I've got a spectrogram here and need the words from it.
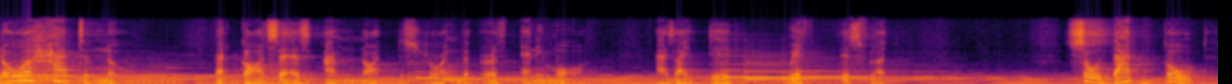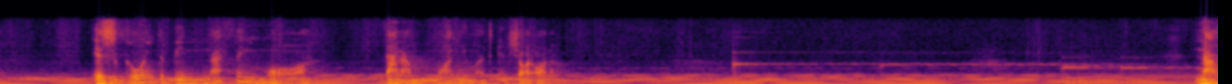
Noah had to know that God says, I'm not destroying the earth anymore as I did with this flood. So that boat is going to be nothing more than a monument in short order. Now,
